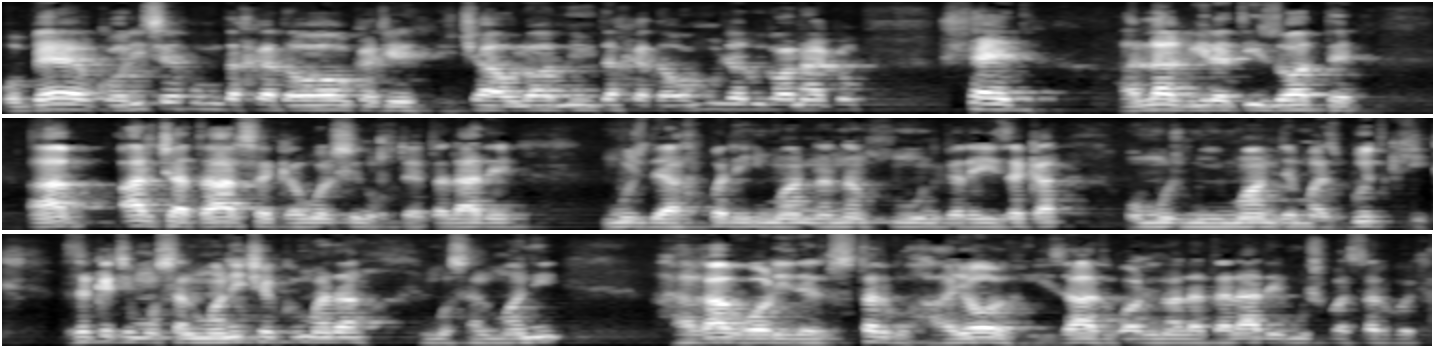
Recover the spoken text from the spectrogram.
او بیا قاری صاحب هم دغه دعا وکړه چې چا اولاد نه دغه دعا موږ روزانه کوو شاید الله غیرتی ذات دی هر چا ته هر څه کول شي نو خدای تعالی دې موږ د خپل ایمان نه نه مونږ ځکه او موږ ایمان دې مضبوط کړي ځکه چې مسلمانی چې کومه ده مسلمانی هغه غواړي د سترګو حیا او عزت غواړي نو الله تعالی دې موږ په سترګو کې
